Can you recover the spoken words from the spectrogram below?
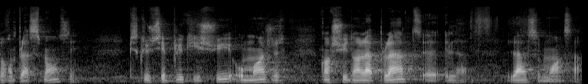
remplacement. Puisque je ne sais plus qui je suis, au moins quand je suis dans la plainte, là, là c'est moi ça.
